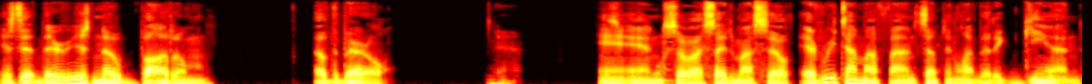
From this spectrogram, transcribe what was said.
is that there is no bottom of the barrel. Yeah. And, and so I say to myself, every time I find something like that again,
